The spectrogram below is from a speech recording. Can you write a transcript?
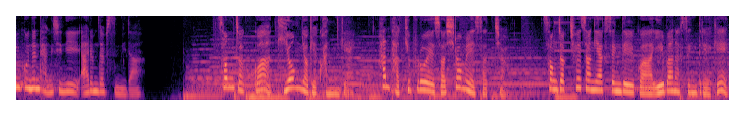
꿈꾸는 당신이 아름답습니다. 성적과 기억력의 관계. 한 다큐 프로에서 실험을 했었죠. 성적 최상위 학생들과 일반 학생들에게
